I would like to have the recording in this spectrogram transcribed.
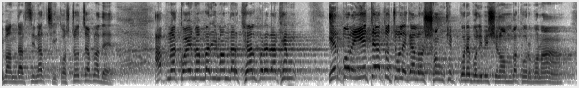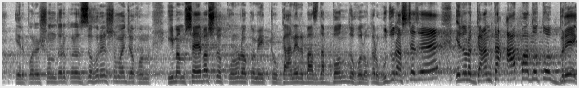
ইমানদার চিনাচ্ছি, কষ্ট হচ্ছে আপনাদের। আপনার কয় নাম্বার ইমানদার খেয়াল করে রাখেন এরপরে এটা তো চলে গেল, সংক্ষেপ করে বলি বেশি লম্বা করব না। এরপরে সুন্দর করে জোহরের সময় যখন ইমাম সাহেব আসলো, কোনো রকমে একটু গানের বাজনা বন্ধ হলো। কারণ হুজুর আসছে যে এই জন্য গানটা আপাতত ব্রেক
